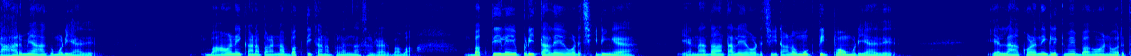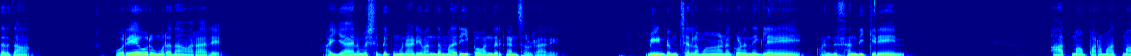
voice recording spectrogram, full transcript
யாருமே ஆக முடியாது. பாவனைக்கான பலன்னா பக்திக்கான பலன் தான் சொல்கிறார் பாபா. பக்தியில் எப்படி தலையை உடச்சிக்கிட்டீங்க? என்ன தான் தலையை உடச்சிக்கிட்டாலும் முக்திக்கு போக முடியாது. எல்லா குழந்தைங்களுக்குமே பகவான் ஒருத்தர் தான். ஒரே ஒரு முறை தான் வராரு. ஐயாயிரம் வருஷத்துக்கு முன்னாடி வந்த மாதிரி இப்போ வந்திருக்கேன்னு சொல்கிறாரு மீண்டும் செல்லமான குழந்தைகளே வந்து சந்திக்கிறேன். ஆத்மா பரமாத்மா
